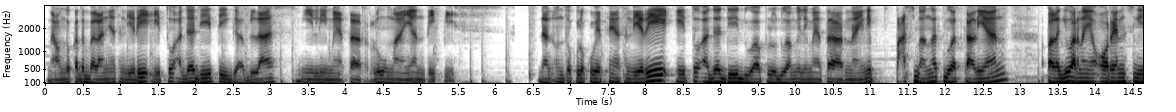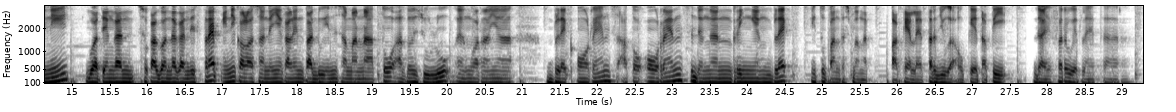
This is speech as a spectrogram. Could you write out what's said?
Nah untuk ketebalannya sendiri itu ada di 13 mm, lumayan tipis. Dan untuk look widthnya sendiri itu ada di 22 mm. Nah ini pas banget buat kalian. Apalagi warnanya orange gini. Buat yang kan suka gonta-ganti strap ini kalau seandainya kalian paduin sama NATO atau Zulu yang warnanya black orange atau orange dengan ring yang black itu pantas banget. Pakai letter juga oke okay, tapi diver with letter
